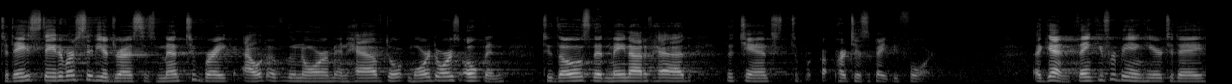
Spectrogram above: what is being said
Today's State of Our City address is meant to break out of the norm and have do more doors open to those that may not have had the chance to participate before. Again, thank you for being here today,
